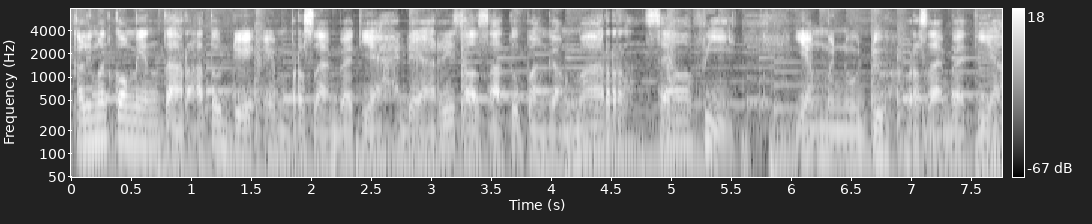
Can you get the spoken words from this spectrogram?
kalimat komentar atau DM persahabat ya dari salah satu penggemar selfie yang menuduh persahabat ya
